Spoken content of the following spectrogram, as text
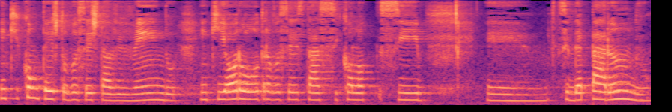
Em que contexto você está vivendo? Em que hora ou outra você está se, se, é, se deparando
